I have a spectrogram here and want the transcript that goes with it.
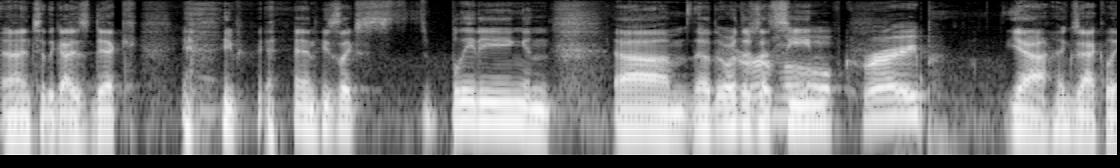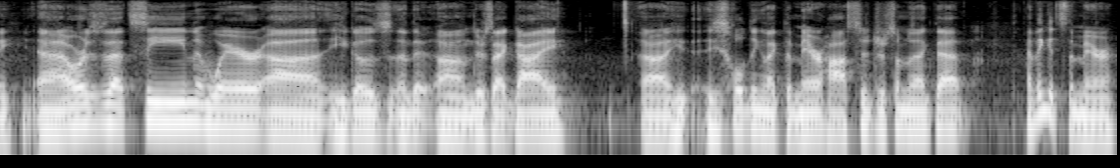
uh, into the guy's dick, and he's like bleeding. And um, or there's that scene. Crepe. Yeah, exactly. Uh, or there's that scene where uh, he goes. Uh, um, there's that guy. Uh, he, he's holding like the mayor hostage or something like that. I think it's the mayor,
